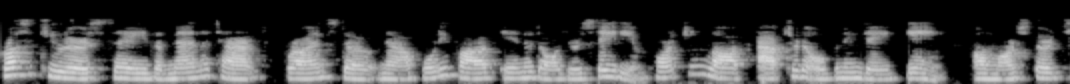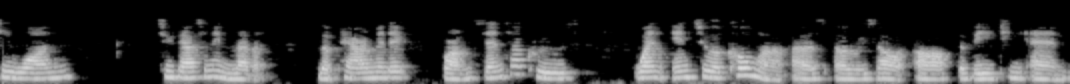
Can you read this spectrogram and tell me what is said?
Prosecutors say the men attacked Bryan Stow, now 45, in a Dodger Stadium parking lot after the opening day game on March 31, 2011. The paramedic from Santa Cruz went into a coma as a result of the beating and,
